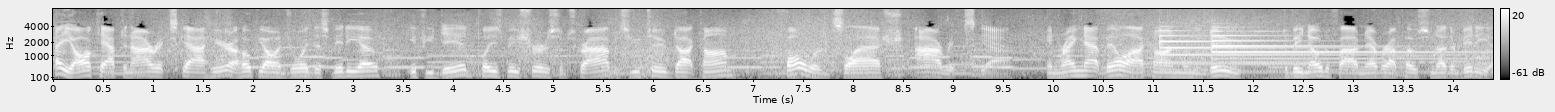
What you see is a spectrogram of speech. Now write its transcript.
Hey y'all, Captain IrixGuy here. I hope y'all enjoyed this video. If you did, please be sure to subscribe. It's youtube.com forward slash IrixGuy. And ring that bell icon when you do to be notified whenever I post another video.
